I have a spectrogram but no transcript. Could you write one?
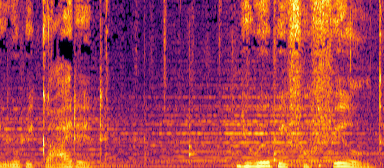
you will be guided, you will be fulfilled.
